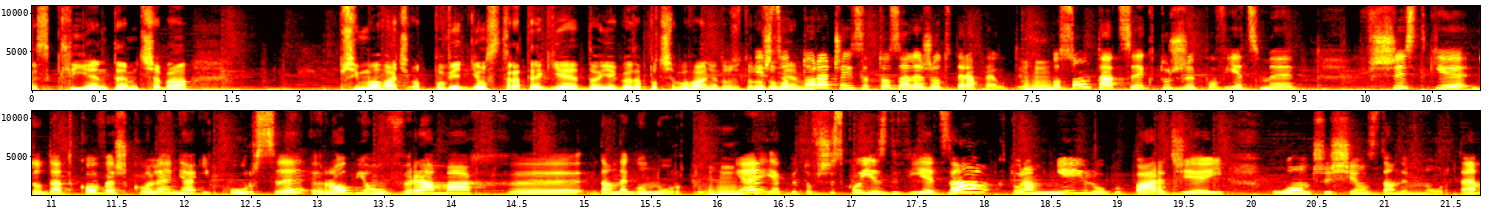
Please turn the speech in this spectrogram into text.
e, z klientem trzeba przyjmować odpowiednią strategię do jego zapotrzebowania. Dobrze to Wiesz co, rozumiem? to raczej to zależy od terapeuty, Mhm. bo są tacy, którzy powiedzmy wszystkie dodatkowe szkolenia i kursy robią w ramach e, danego nurtu, Mhm. nie? Jakby to wszystko jest wiedza, która mniej lub bardziej łączy się z danym nurtem,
